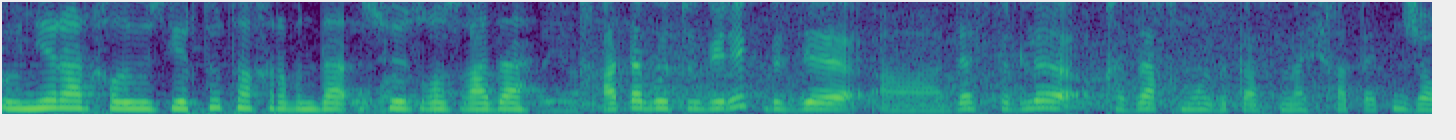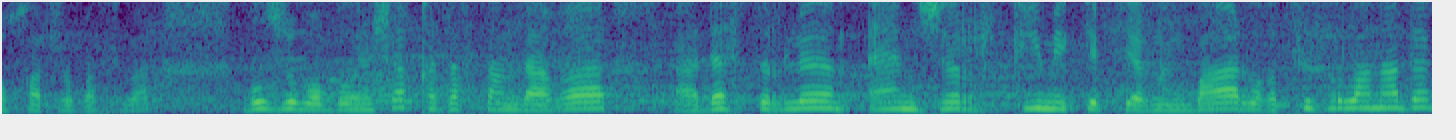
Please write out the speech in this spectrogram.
өнер арқылы өзгерту тақырыбында сөз қозғады. Атап өту керек бізде дәстүрлі қазақ музыкасын насихаттайтын жауһар жобасы бар. Бұл жоба бойынша қазақстандағы дәстүрлі ән жыр күй мектептерінің барлығы цифрланады.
